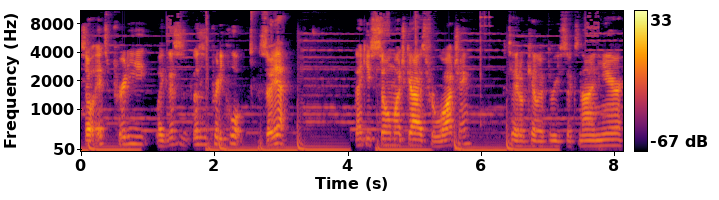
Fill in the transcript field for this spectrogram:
So it's pretty, like this is, this is pretty cool. So yeah, thank you so much guys for watching. Potato Killer 369 here.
